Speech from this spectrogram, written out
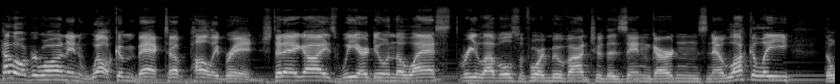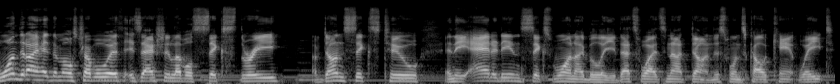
Hello everyone and welcome back to Poly Bridge. Today guys, we are doing the last three levels before we move on to the Zen Gardens. Now luckily, the one that I had the most trouble with is actually level 6-3. I've done 6-2 and they added in 6-1 I believe. That's why it's not done. This one's called Can't Wait.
